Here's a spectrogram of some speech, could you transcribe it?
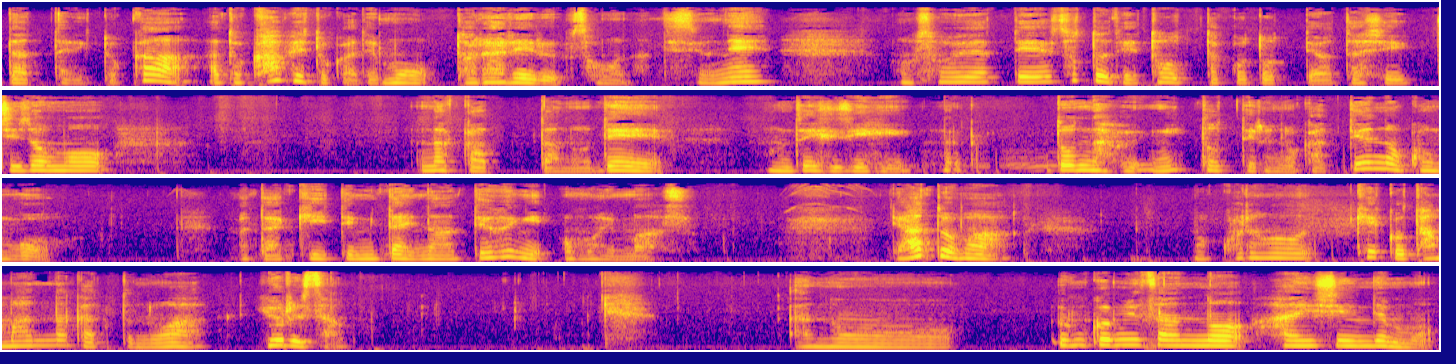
道だったりとかあとカフェとかでも撮られるそうなんですよね。もうそうやって外で撮ったことって私一度もなかったのでぜひぜひどんな風に撮ってるのかっていうのを今後また聞いてみたいなっていうふうに思います。であとはこれも結構たまんなかったのは夜さんあのうんこみさんの配信でも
